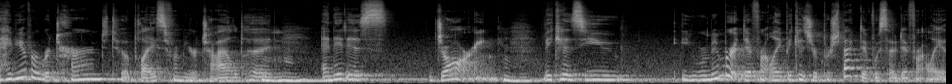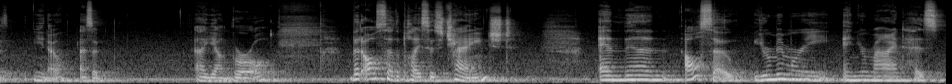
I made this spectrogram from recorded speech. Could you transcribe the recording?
have you ever returned to a place from your childhood mm-hmm. and it is jarring mm-hmm. because you you remember it differently because your perspective was so differently as you know as a a young girl but also the place has changed and then also your memory and your mind has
